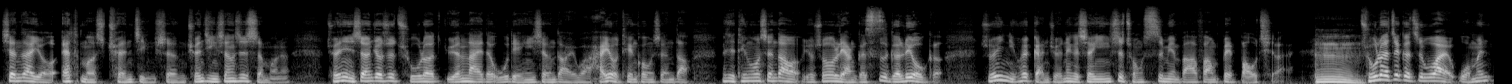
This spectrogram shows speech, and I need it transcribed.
现在有 Atmos 全景声。全景声是什么呢？全景声就是除了原来的五点一声道以外，还有天空声道，而且天空声道有时候两个、四个、六个，所以你会感觉那个声音是从四面八方被包起来。嗯，除了这个之外，我们。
